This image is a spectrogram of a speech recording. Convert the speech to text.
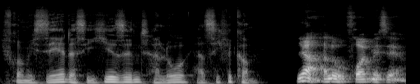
Ich freue mich sehr, dass Sie hier sind. Hallo, herzlich willkommen. Ja, hallo, freut mich sehr.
